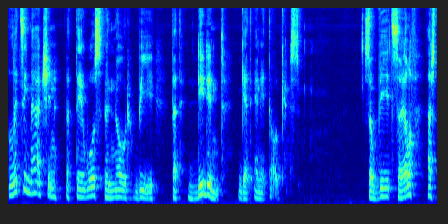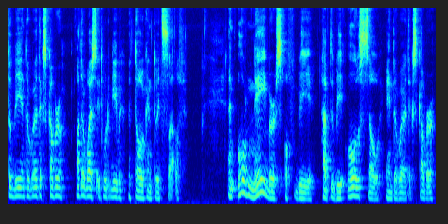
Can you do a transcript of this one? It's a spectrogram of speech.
let's imagine that there was a node V that didn't get any tokens. So V itself has to be in the vertex cover Otherwise it would give a token to itself. And all neighbors of V have to be also in the vertex cover.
